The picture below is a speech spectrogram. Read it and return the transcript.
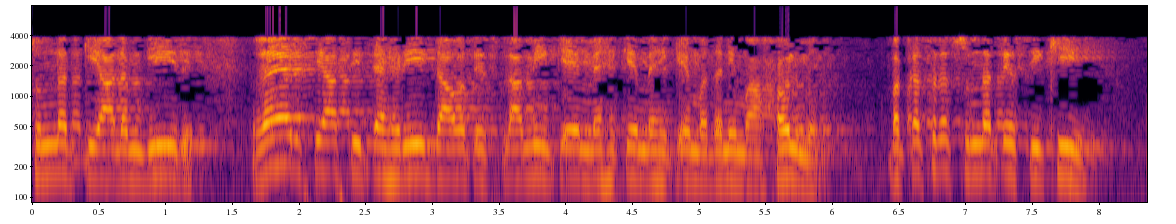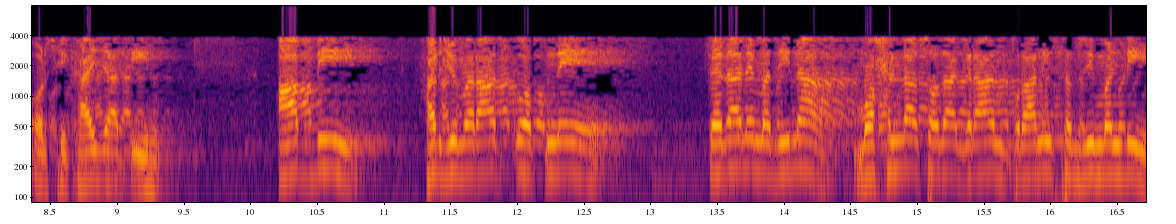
سنت کی عالمگیر، غیر سیاسی تحریک دعوت اسلامی کے مہکے مہکے مدنی ماحول میں۔ بکثرت سنتیں سیکھی اور سکھائی جاتی ہیں۔ آپ بھی ہر جمعرات کو اپنے فیضان مدینہ محلہ سودا گران پرانی سبزی منڈی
